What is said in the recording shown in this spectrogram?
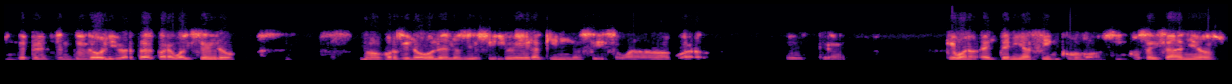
Independiente 2, Libertad de Paraguay 0. No me acuerdo si los goles los hizo Silvera, quién los hizo, bueno, no me acuerdo. Este, que bueno, él tenía cinco, cinco o seis años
